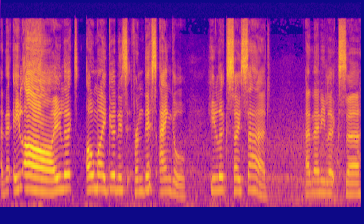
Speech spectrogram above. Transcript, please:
And then he, oh, he looked, oh my goodness, from this angle, he looks so sad. And then he looks, uh,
